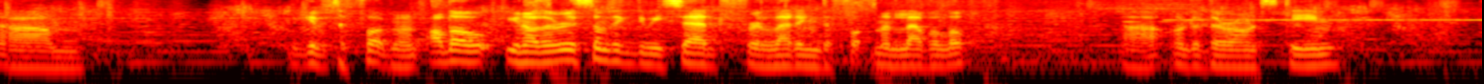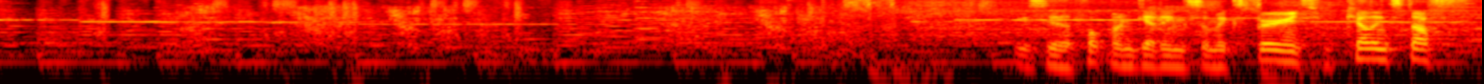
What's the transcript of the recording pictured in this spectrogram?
Um, It gives the footman. Although, you know, there is something to be said for letting the footman level up uh, under their own steam. You see the footman getting some experience from killing stuff.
